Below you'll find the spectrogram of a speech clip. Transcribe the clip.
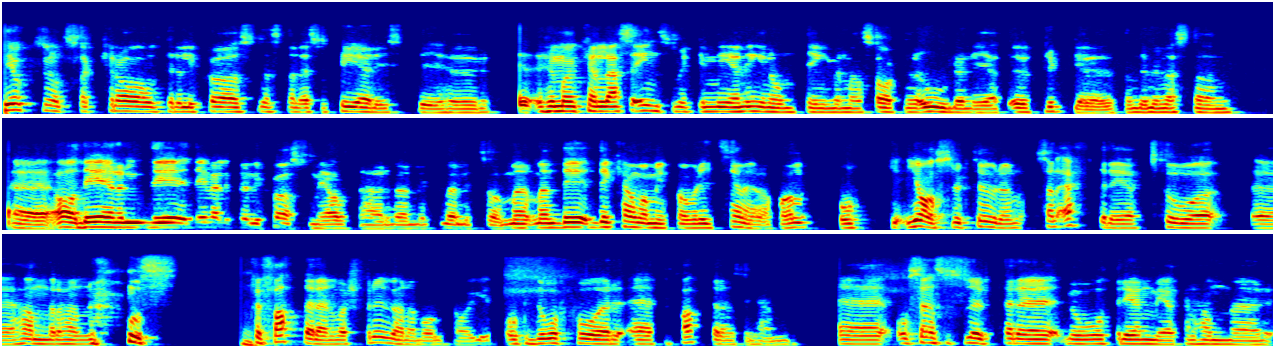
det är också något sakralt, religiöst, nästan esoteriskt i hur, hur man kan läsa in så mycket mening i någonting men man saknar orden i att uttrycka det. Utan det blir nästan eh, ja, det är, det, det, är väldigt religiöst för mig allt det här. Väldigt, väldigt så. Men, men det, det kan vara min favoritscen i alla fall. Och ja, strukturen. Sen efter det så eh, hamnar han hos mm. författaren vars fru han har våldtagit. Och då får eh, författaren sin hämnd. Eh, och sen så slutar det då återigen med att han hamnar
